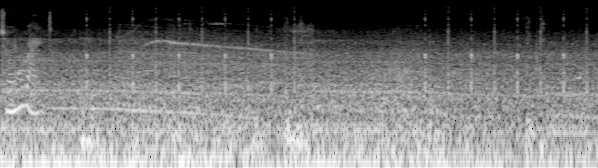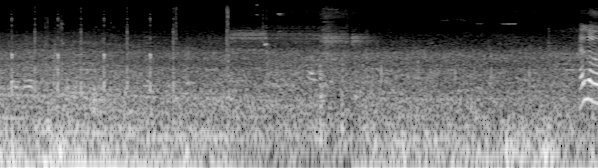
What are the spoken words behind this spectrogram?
Turn right. Hello.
